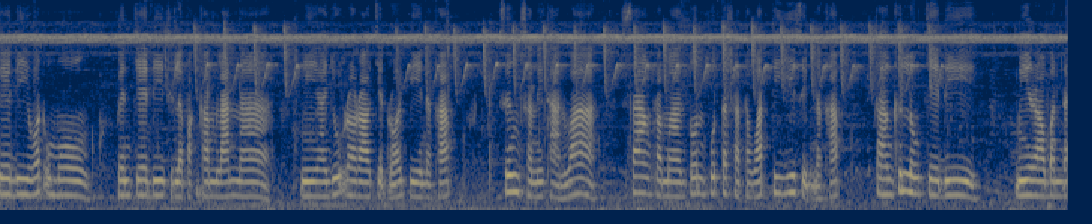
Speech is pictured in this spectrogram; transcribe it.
เจดีย์วัดอุโมงค์เป็นเจดีย์ศิลปกรรมล้านนา มีอายุราวๆ 700 ปีนะครับ ซึ่งสันนิษฐานว่าสร้างประมาณต้นพุทธศตวรรษที่ 20 นะครับ ทางขึ้นลงเจดีย์มีราวบันได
